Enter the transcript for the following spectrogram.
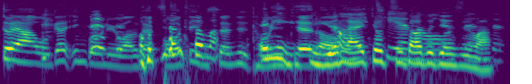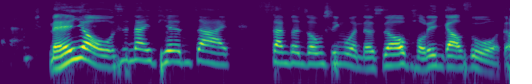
对啊，我跟英国女王的国定生日同一天哦。你原来就知道这件事吗？没有，我是那一天在三分钟新闻的时候，Pauline 告诉我的。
